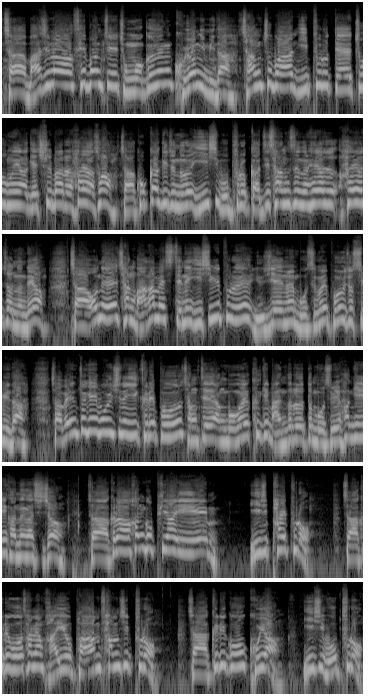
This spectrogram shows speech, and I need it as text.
자, 마지막 세 번째 종목은 고영입니다. 장 초반 2%대 동일하게 출발을 하여서 자, 고가 기준으로 25%까지 상승을 하여, 하여졌는데요. 자, 오늘 장 마감했을 때는 21%의 유지하는 모습을 보여줬습니다. 자, 왼쪽에 보이시는 이 그래프 장대 양봉을 크게 만들어줬던 모습이 확인이 가능하시죠? 자, 그럼 한국 PIM 28%. 자, 그리고 삼양 바이오팜 30%. 자, 그리고 고영 25%.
